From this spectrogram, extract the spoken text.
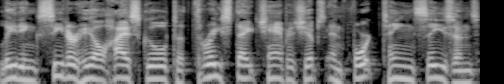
leading Cedar Hill High School to three state championships in 14 seasons.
